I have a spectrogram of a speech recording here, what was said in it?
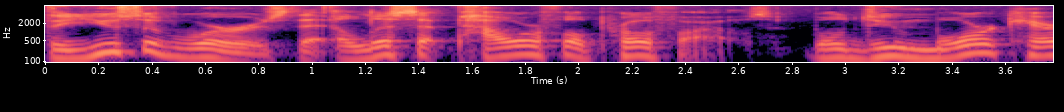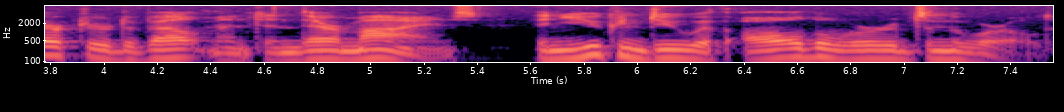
The use of words that elicit powerful profiles will do more character development in their minds than you can do with all the words in the world.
